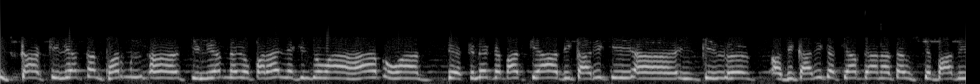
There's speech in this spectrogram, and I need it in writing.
इसका क्लियर कंफर्म क्लियर नहीं हो पा रहा है लेकिन जो वहाँ है वहाँ देखने के बाद क्या अधिकारी की इनकी अधिकारी का क्या बयान आता है उसके बाद ही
